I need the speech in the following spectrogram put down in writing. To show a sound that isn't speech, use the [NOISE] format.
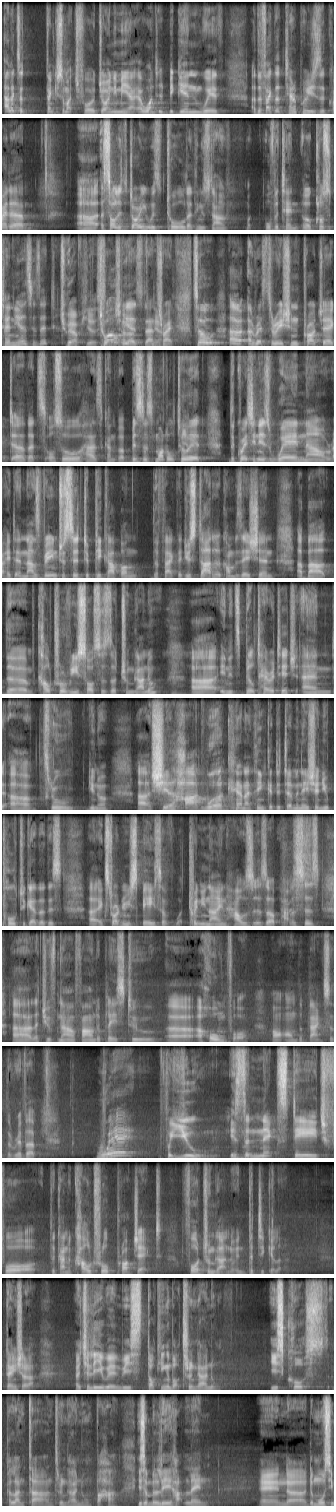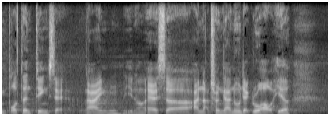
Alex, uh, thank you so much for joining me. I, wanted to begin with uh, the fact that Terrapuri is a, quite a, uh, a solid story. Was told, I think it's now what, over 10, or close to 10 years, is it? 12 years. 12 years, that's yeah. right. So, uh, a restoration project uh, that's also has kind of a business model to yeah. it. The question is where now, right? And I was very interested to pick up on the fact that you started a conversation about the cultural resources of Terengganu mm-hmm. uh, in its built heritage and uh, through, you know, uh, sheer hard work and I think a determination, you pulled together this uh, extraordinary space of what 29 houses or palaces uh, that you've now found a place to uh, a home for uh, on the banks of the river. Where for you is the next stage for the kind of cultural project for Terengganu in particular? Thanks, Shara. Actually, when we're talking about Terengganu, East Coast, Kelantan, Terengganu, Pahang. It's a Malay heartland. And uh, the most important things that I'm, you know, as a anak Terengganu that grow out here,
